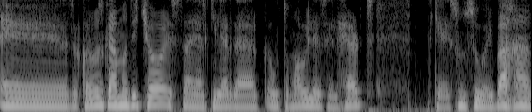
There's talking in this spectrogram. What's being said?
eh, recordemos que habíamos dicho está de alquiler de automóviles, el Hertz, que es un sube y baja,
